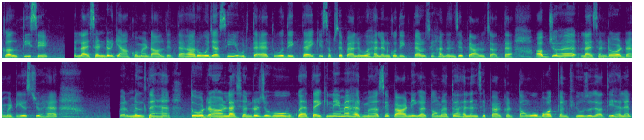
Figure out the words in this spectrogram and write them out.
गलती से लाइसेंडर की आँखों में डाल देता है और वो जैसे ही उठता है तो वो देखता है कि सबसे पहले वो हेलन को देखता है और उसे हेलन से प्यार हो जाता है। अब जो है लाइसेंडर और ड्रामेटियस जो है पर मिलते हैं। तो लाइसेंडर जो हो, वो कहता है कि, नहीं, मैं हरमिया से प्यार नहीं करता हूँ, मैं तो हेलन से प्यार करता हूँ। वो बहुत कंफ्यूज हो जाती है हेलन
